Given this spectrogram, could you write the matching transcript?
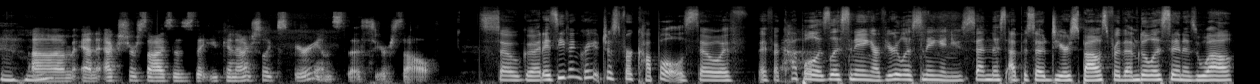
Mhm. um, and exercises that you can actually experience this yourself. So good. It's even great just for couples. So if if a couple is listening or if you're listening and you send this episode to your spouse for them to listen as well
